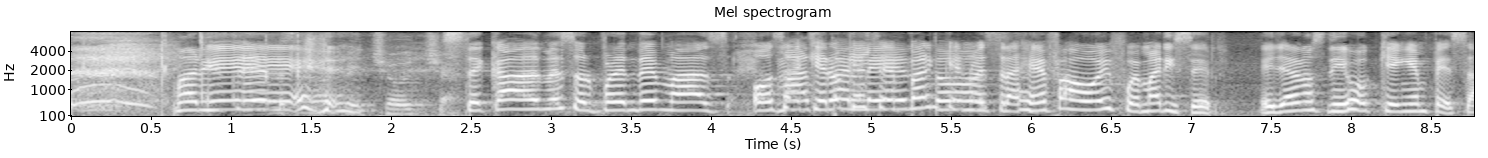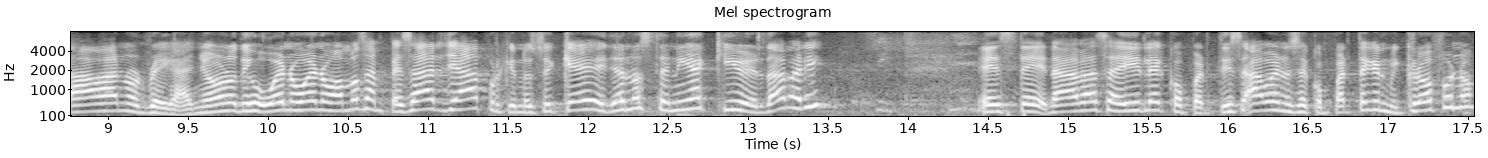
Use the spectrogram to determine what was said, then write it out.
Maricel, Eh, usted cada vez me sorprende más. O sea, Más quiero que sepan que nuestra jefa hoy fue Maricel. Ella nos dijo quién empezaba, nos regañó, nos dijo, bueno, bueno, vamos a empezar ya, porque no sé qué. Ella nos tenía aquí, ¿verdad, Mari? Sí. Este, nada más ahí le compartís. Ah, bueno, se comparten el micrófono.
